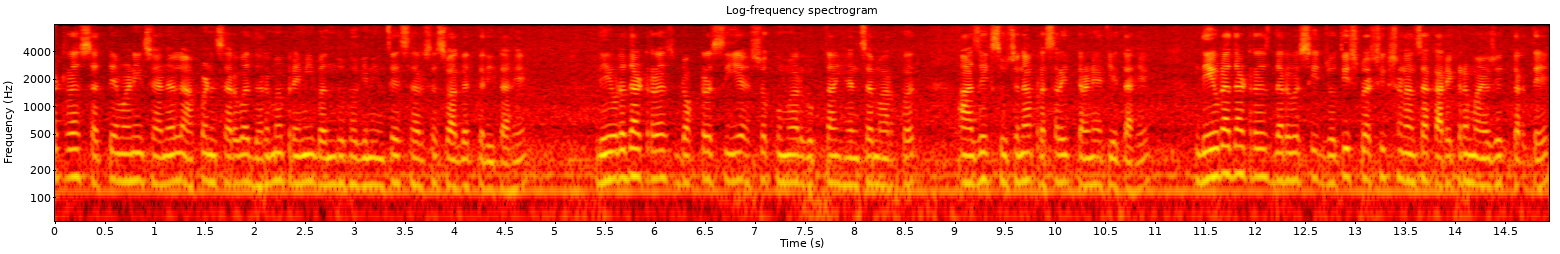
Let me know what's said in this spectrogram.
ट्रस्ट सत्यवाणी चॅनल आपण सर्व धर्मप्रेमी बंधू भगिनींचे सहर्ष स्वागत करीत आहे. Devraja trust doctor C A Ashok Kumar Gupta यांच्यामार्फत आज एक सूचना प्रसारित करण्यात येत आहे. देवराजा ट्रस्ट दरवर्षी ज्योतिष प्रशिक्षणाचा कार्यक्रम आयोजित करते.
